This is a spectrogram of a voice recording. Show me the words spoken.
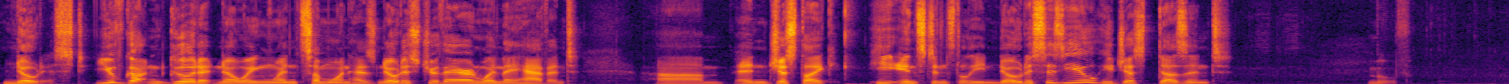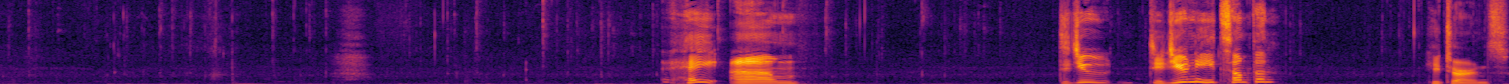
noticed. You've gotten good at knowing when someone has noticed you're there and when they haven't. Um, and just like he instantly notices you, he just doesn't move. Hey, um Did you did you need something? He turns.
